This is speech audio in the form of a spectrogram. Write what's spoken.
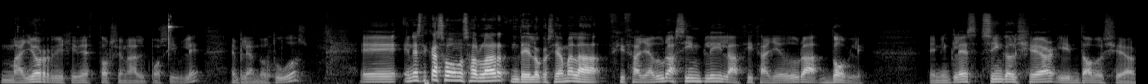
mayor rigidez torsional posible, empleando tubos. Eh, en este caso vamos a hablar de lo que se llama la cizalladura simple y la cizalladura doble. En inglés, single share y double share.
